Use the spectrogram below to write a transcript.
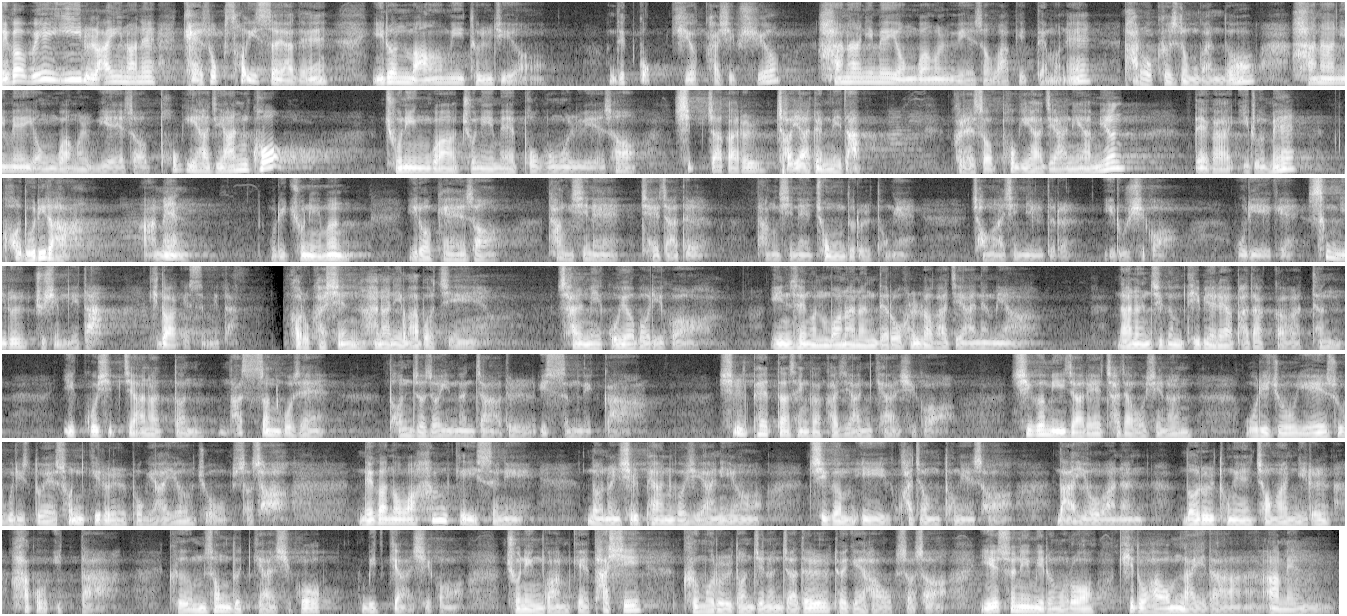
내가 왜 이 라인 안에 계속 서 있어야 돼? 이런 마음이 들지요. 근데 꼭 기억하십시오. 하나님의 영광을 위해서 왔기 때문에 바로 그 순간도 하나님의 영광을 위해서 포기하지 않고 주님과 주님의 복음을 위해서 십자가를 져야 됩니다. 그래서 포기하지 아니하면 때가 이름에 거두리라. 아멘. 우리 주님은 이렇게 해서 당신의 제자들, 당신의 종들을 통해 정하신 일들을 이루시고 우리에게 승리를 주십니다. 기도하겠습니다. 거룩하신 하나님 아버지, 삶이 꼬여버리고 인생은 원하는 대로 흘러가지 않으며 나는 지금 디베레아 바닷가 같은 잊고 싶지 않았던 낯선 곳에 던져져 있는 자들 있습니까? 실패했다 생각하지 않게 하시고 지금 이 자리에 찾아오시는 우리 주 예수 그리스도의 손길을 보게 하여 주옵소서. 내가 너와 함께 있으니 너는 실패한 것이 아니요 지금 이 과정 통해서 나 여호와는 너를 통해 정한 일을 하고 있다. 그 음성 듣게 하시고 믿게 하시고 주님과 함께 다시 그물을 던지는 자들 되게 하옵소서. 예수님 이름으로 기도하옵나이다. 아멘.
